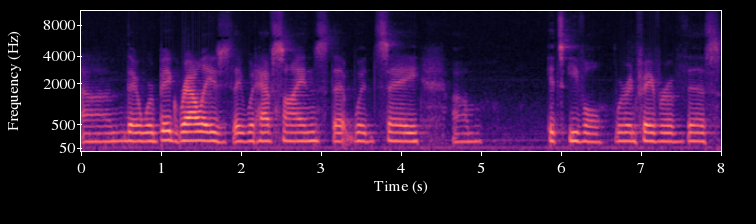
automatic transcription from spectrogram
Um, there were big rallies. They would have signs that would say, um, it's evil, we're in favor of this.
